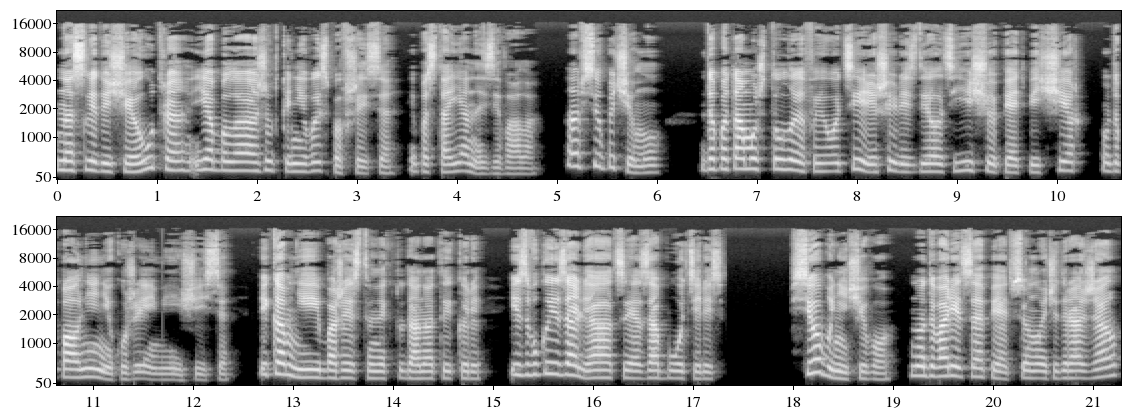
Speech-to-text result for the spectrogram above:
На следующее утро я была жутко невыспавшейся и постоянно зевала. А все почему? Да потому что Лев и Оти решили сделать еще пять пещер в дополнение к уже имеющейся. И камней божественных туда натыкали, и звукоизоляции озаботились. Все бы ничего, но дворец опять всю ночь дрожал,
